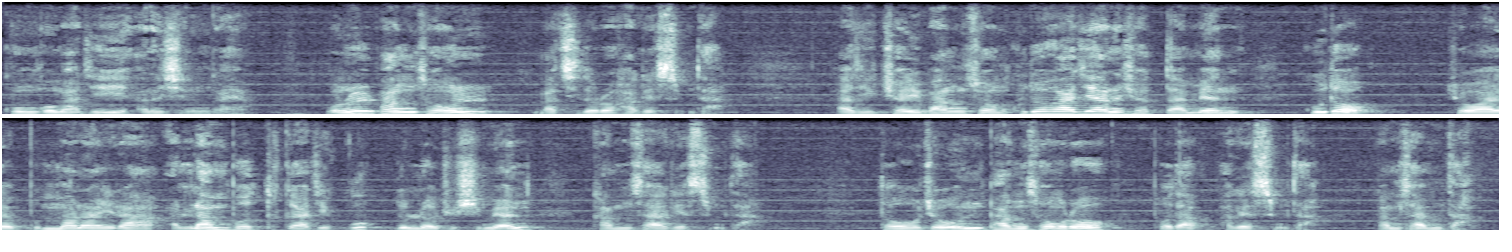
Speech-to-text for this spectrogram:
궁금하지 않으시는가요? 오늘 방송을 마치도록 하겠습니다. 아직 저희 방송 구독하지 않으셨다면 구독, 좋아요뿐만 아니라 알람 버튼까지 꾹 눌러주시면 감사하겠습니다. 더 좋은 방송으로 보답하겠습니다. 감사합니다.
